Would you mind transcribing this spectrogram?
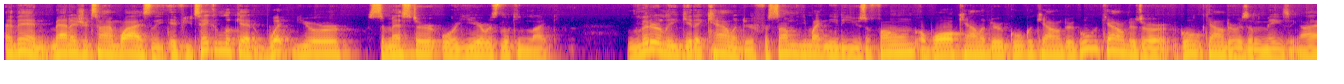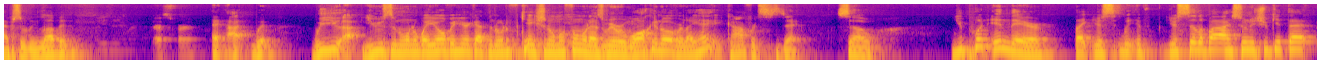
And then manage your time wisely. If you take a look at what your semester or year is looking like, literally get a calendar. For some, you might need to use a phone, a wall calendar, Google Calendar. Google Calendars are Google Calendar is amazing. I absolutely love it. That's right. I, we, we uh, used it on the way over here. Got the notification on my phone as we were walking over, like, "Hey, conference today." So you put in there like your if your syllabi. As soon as you get that,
